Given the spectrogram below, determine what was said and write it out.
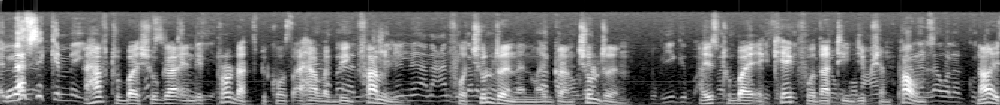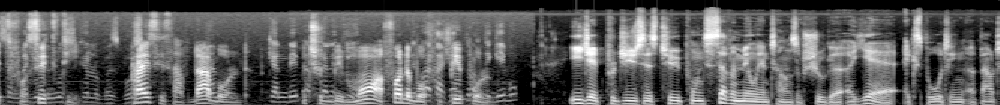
I have to buy sugar and eat products because I have a big family, for children and my grandchildren. I used to buy a cake for 30 Egyptian pounds. Now it's for 60. Prices have doubled. It should be more affordable for people. Egypt produces 2.7 million tons of sugar a year, exporting about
